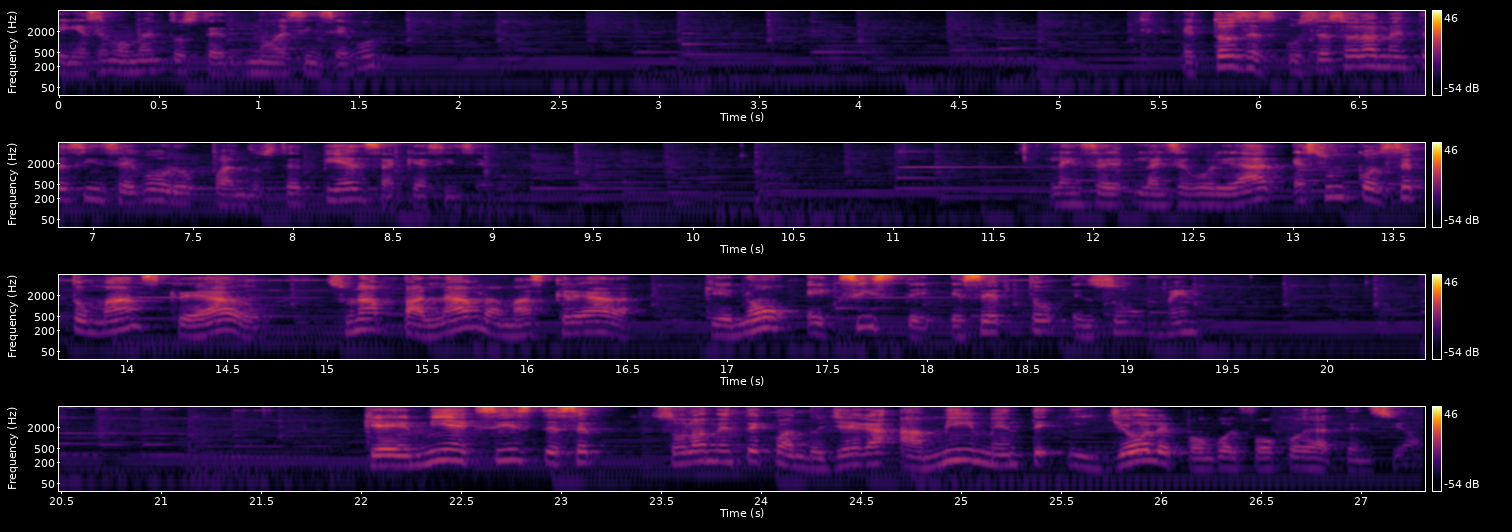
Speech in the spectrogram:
en ese momento usted no es inseguro. Entonces, usted solamente es inseguro cuando usted piensa que es inseguro. La, inseguridad es un concepto más creado, es una palabra más creada que no existe excepto en su mente. Que en mí existe solamente cuando llega a mi mente y yo le pongo el foco de atención.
